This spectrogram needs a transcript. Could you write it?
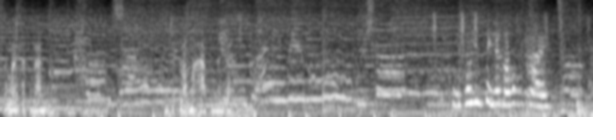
แล้วหลังจากนั้นผม จะกลับมาหาคุณเหมือนเดิมคุณจริงๆนะคะคุณชาย จริง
